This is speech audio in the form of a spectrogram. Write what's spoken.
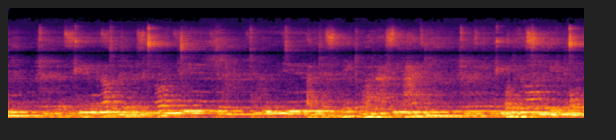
But this need for us, Father, for the receiving of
